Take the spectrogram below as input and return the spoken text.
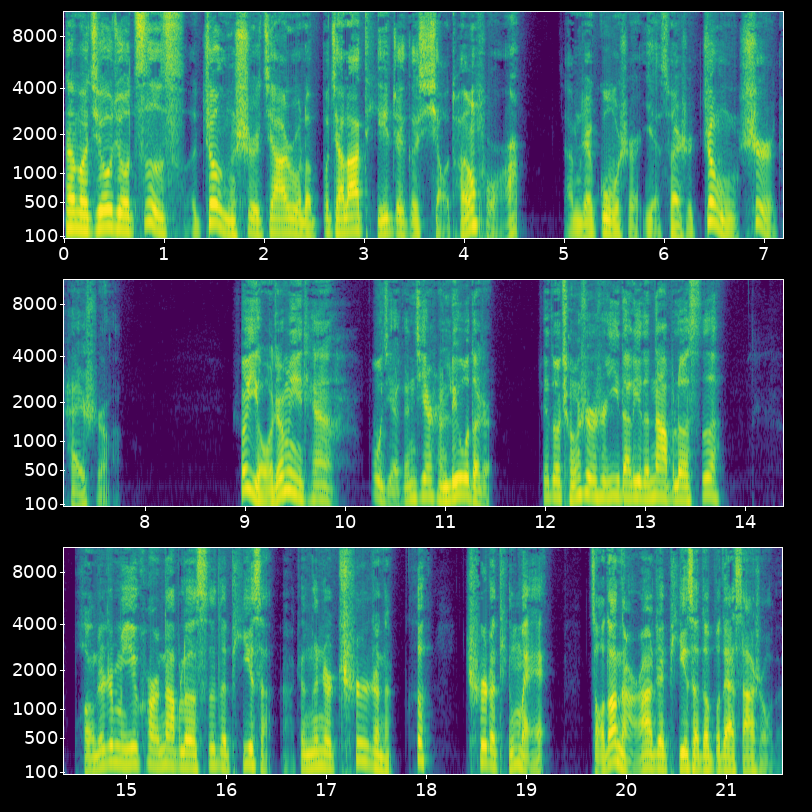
那么啾啾自此正式加入了布加拉提这个小团伙咱们这故事也算是正式开始了。说有这么一天啊，布姐跟街上溜达着，这座城市是意大利的那不勒斯。捧着这么一块那不勒斯的披萨啊，正跟这吃着呢，呵，吃的挺美。走到哪儿啊，这披萨都不带撒手的。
